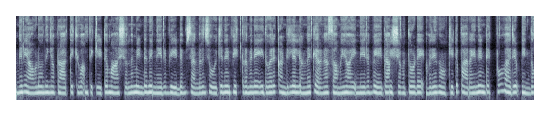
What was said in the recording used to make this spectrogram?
അങ്ങനെ ആവണമെന്ന് ഞാൻ പ്രാർത്ഥിക്കുക ഇത് കേട്ട് മാഷൊന്നും മിണ്ടുന്ന നേരം വീണ്ടും ശങ്കരൻ ചോദിക്കുന്ന വിക്രമിനെ ഇതുവരെ കണ്ടില്ലല്ലോ. അങ്ങക്ക് ഇറങ്ങാൻ സമയമായി. നേരം വേദ വിഷമത്തോടെ അവരെ നോക്കിയിട്ട് പറയുന്നുണ്ട് ഇപ്പൊ വരും. എന്തോ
